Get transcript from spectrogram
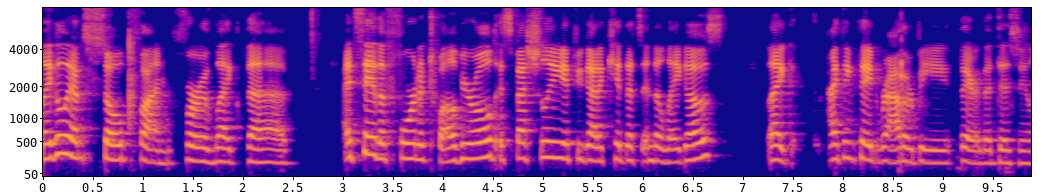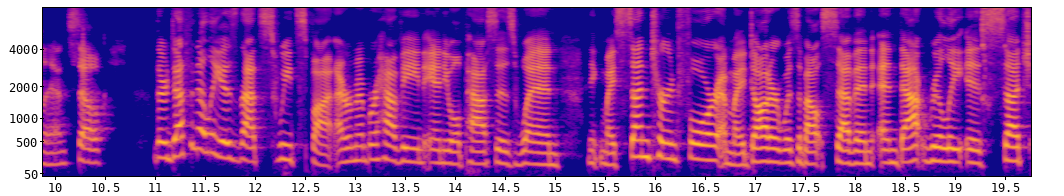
Legoland's so fun for like the I'd say the 4 to 12 year old, especially if you got a kid that's into Legos. Like I think they'd rather be there than Disneyland. So, There definitely is that sweet spot. I remember having annual passes when I think my son turned four and my daughter was about seven. And that really is such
